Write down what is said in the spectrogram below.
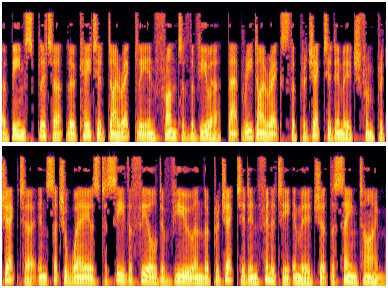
a beam splitter located directly in front of the viewer, that redirects the projected image from projector in such a way as to see the field of view and the projected infinity image at the same time.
